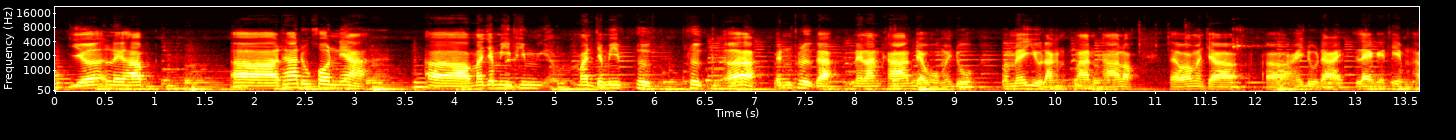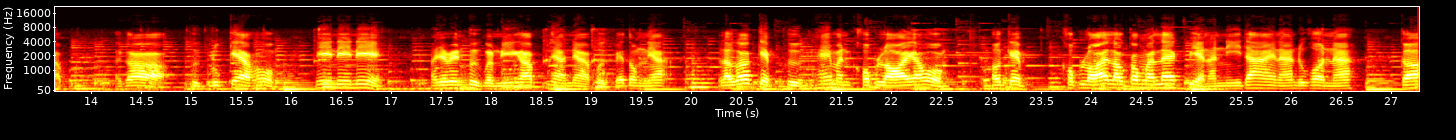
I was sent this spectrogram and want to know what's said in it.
ตรเยอะเลยครับถ้าทุกคนเนี่ยมันจะมีพิมพ์มันจะมีผลึกผลึกเออเป็นผลึกอะในร้านค้าเดี๋ยวผมให้ดู มันไม่ได้อยู่ร้านร้านค้าหรอก แต่ว่ามันจะให้ดูได้แลกไอเทมครับ แล้วก็ผึกลูกแก้วครับผมนี่นี่นี่ มันจะเป็นผึกแบบนี้ครับ เนี่ยเนี่ยผึกไอ้ตรงเนี้ย แล้วก็เก็บผึกให้มันครบร้อยครับผม พอเก็บครบร้อยเราก็มาแลกเปลี่ยนอันนี้ได้นะ ทุกคนนะ ก็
